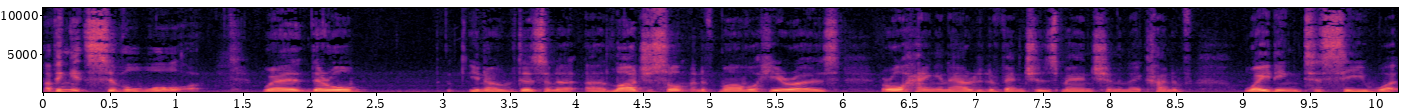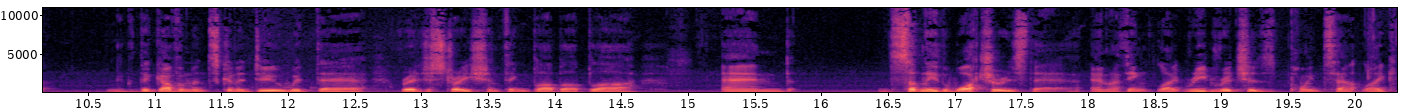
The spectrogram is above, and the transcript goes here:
I think it's Civil War, where they're all, you know, there's an, a large assortment of Marvel heroes are all hanging out at Avengers Mansion, and they're kind of waiting to see what the government's going to do with their registration thing, blah blah blah, and suddenly the Watcher is there, and I think like Reed Richards points out, like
